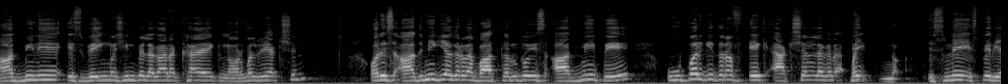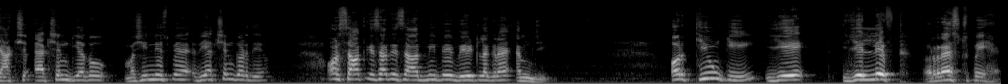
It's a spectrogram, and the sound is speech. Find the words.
आदमी ने इस वेइंग मशीन पे लगा रखा है एक नॉर्मल रिएक्शन और इस आदमी की अगर मैं बात करूँ तो इस आदमी पे ऊपर की तरफ़ एक एक्शन लग रहा, भाई इसने इस पे रिएक्शन एक्शन किया तो मशीन ने इस पे रिएक्शन कर दिया। और साथ के साथ इस आदमी पे वेट लग रहा है एम और क्योंकि ये ये लिफ्ट रेस्ट पे है,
